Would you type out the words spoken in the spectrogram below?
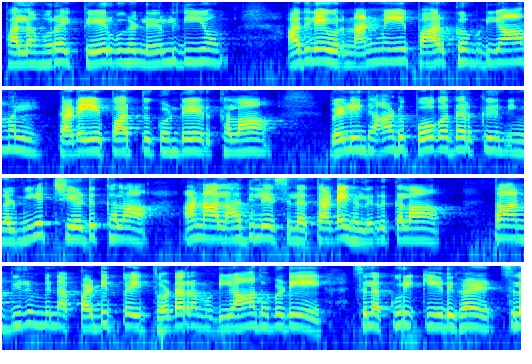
பல முறை தேர்வுகள் எழுதியும் அதிலே ஒரு நன்மையை பார்க்க முடியாமல் தடையை பார்த்து கொண்டே இருக்கலாம். வெளிநாடு போவதற்கு நீங்கள் முயற்சி எடுக்கலாம். ஆனால் அதிலே சில தடைகள் இருக்கலாம். தான் விரும்பின படிப்பை தொடர முடியாதபடி சில குறுக்கீடுகள் சில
